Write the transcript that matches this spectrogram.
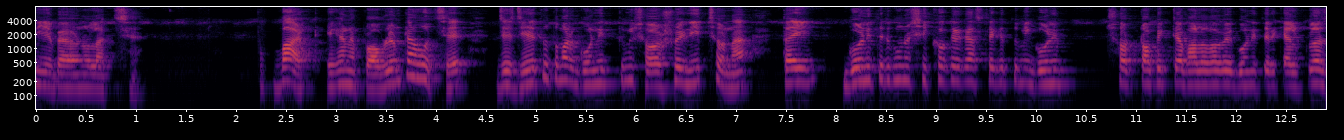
নিয়ে বেড়ানো লাগছে। বাট এখানে প্রবলেমটা হচ্ছে যে যেহেতু তোমার গণিত তুমি সরাসরি নিচ্ছ না, তাই গণিতের কোনো শিক্ষকের কাছ থেকে তুমি গণিত টপিকটা ভালোভাবে, গণিতের ক্যালকুলাস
